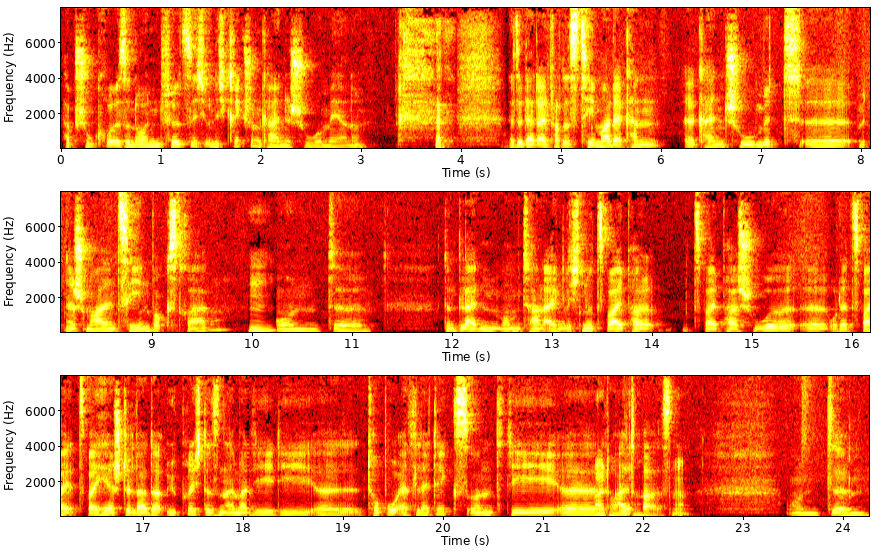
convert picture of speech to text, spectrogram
habe Schuhgröße 49 und ich krieg schon keine Schuhe mehr. Ne? Also der hat einfach das Thema, der kann äh, keinen Schuh mit, äh, mit einer schmalen Zehenbox tragen. Mhm. Und äh, dann bleiben momentan eigentlich nur zwei Paar, zwei Paar Schuhe äh, oder zwei, zwei Hersteller da übrig. Das sind einmal die, die äh, Topo Athletics und die äh, Altras. Altras ne? ja. Und ähm,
